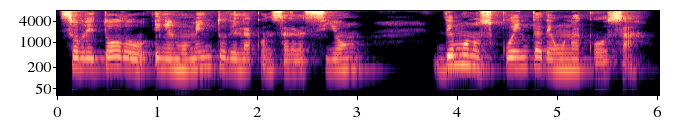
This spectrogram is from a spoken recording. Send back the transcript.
sobre todo en el momento de la consagración, démonos cuenta de una cosa,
